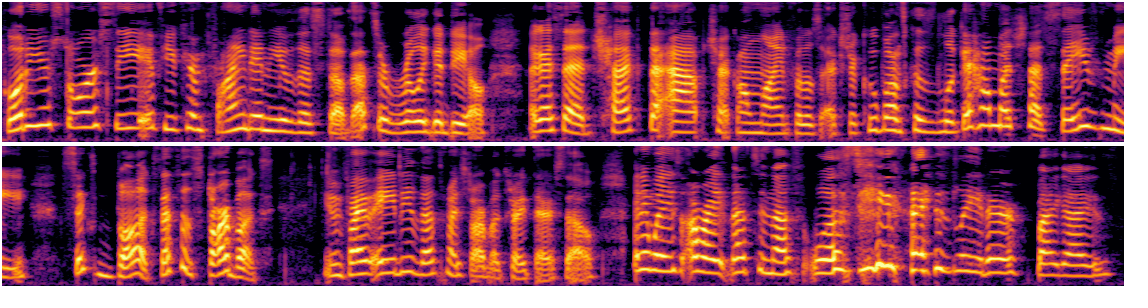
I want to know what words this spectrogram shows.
Go to your store, see if you can find any of this stuff. That's a really good deal. Like I said, check the app, check online for those extra coupons because look at how much that saved me. Six bucks. That's a Starbucks. Even 580 that's my Starbucks right there. So anyways, all right, that's enough. We'll see you guys later. Bye, guys.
